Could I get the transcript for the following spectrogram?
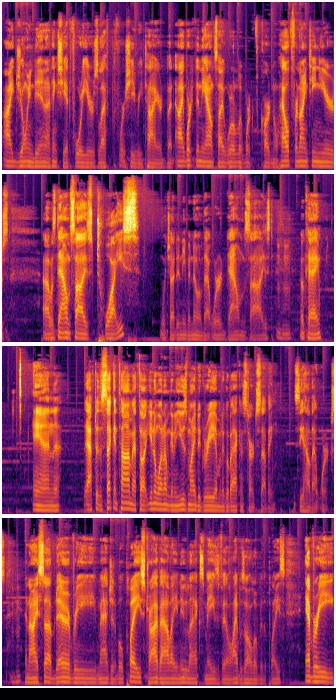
I joined in. I think she had four years left before she retired. But I worked in the outside world. I worked for Cardinal Health for 19 years. I was downsized twice, which I didn't even know of that word, downsized. Mm-hmm. Okay. And after the second time, I thought, you know what? I'm going to use my degree. I'm going to go back and start subbing and see how that works. Mm-hmm. And I subbed every imaginable place Tri Valley, New Lex, Maysville. I was all over the place. Every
